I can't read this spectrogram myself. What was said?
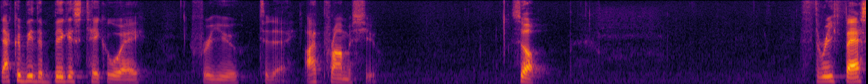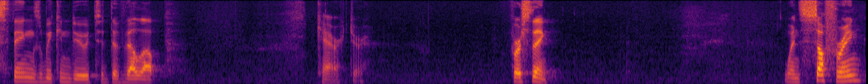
That could be the biggest takeaway for you today. I promise you. So, three fast things we can do to develop character. First thing, when suffering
